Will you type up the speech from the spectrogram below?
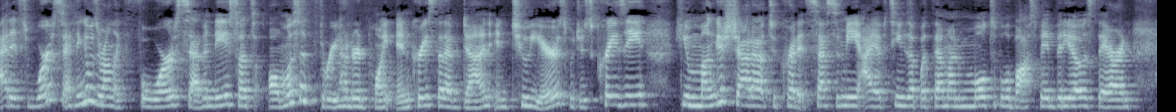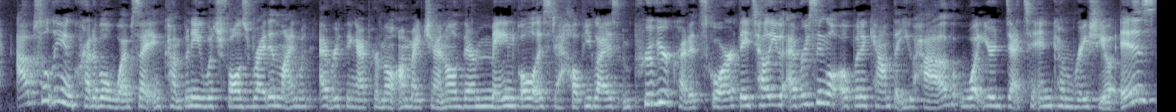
At its worst, I think it was around like 470, so it's almost a 300 100 point increase that I've done in two years, which is crazy. Humongous shout out to Credit Sesame. I have teamed up with them on multiple Boss Babe videos. They are an absolutely incredible website and company which falls right in line with everything I promote on my channel. Their main goal is to help you guys improve your credit score. They tell you every single open account that you have, what your debt to income ratio is,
